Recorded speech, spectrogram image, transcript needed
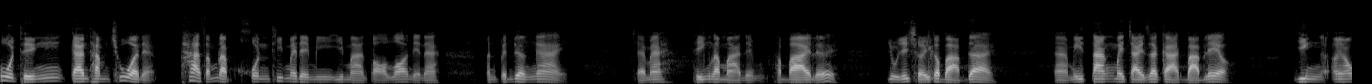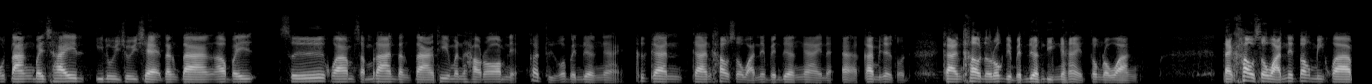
พูดถึงการทำชั่วเนี่ย ถ้าสำหรับคนที่ไม่ได้มีอีมานต่อรอดเนี่ยนะมันเป็นเรื่องง่ายใช่ไหมทิ้งละหมาดเนี่ยสบายเลย อยู่เฉยๆก็บาปได้ อ่า มีตังไม่ใจสกาดบาปเลี้ยว ยิ่งเอาตังไปใช้อิรุยชุยแฉะต่าง ๆ เอาไปซื้อความสำราญต่าง ๆ ที่มันฮารอมเนี่ยก็ถือว่าเป็นเรื่องง่าย คือการการเข้าสวรรค์เนี่ยเป็นเรื่องง่ายนะอ่าการไม่ใช่ตนการเข้านรกเนี่ยเป็นเรื่องดีง่ายต้องระวัง แต่เข้าสวรรค์เนี่ยต้องมีความ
